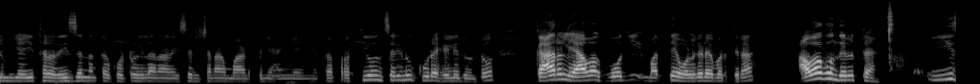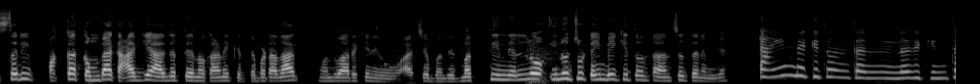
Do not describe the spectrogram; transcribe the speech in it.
ನಿಮಗೆ ಈ ತರ ರೀಸನ್ ಅಂತ ಕೊಟ್ರು ಇಲ್ಲ ನಾನು ಈ ಸರಿ ಚೆನ್ನಾಗಿ ಮಾಡ್ತೀನಿ ಹಂಗೆ ಹಿಂಗೆ ಅಂತ ಪ್ರತಿಯೊಂದು ಸರಿನೂ ಕೂಡ ಹೇಳಿದುಂಟು ಕಾರಲ್ಲಿ ಯಾವಾಗ ಹೋಗಿ ಮತ್ತೆ ಒಳಗಡೆ ಬರ್ತೀರಾ? ಅವಾಗ ಒಂದಿರುತ್ತೆ ಈ ಸರಿ ಪಕ್ಕ ಕಂಬ್ಯಾಕ್ ಆಗೇ ಆಗುತ್ತೆ ಅನ್ನೋ ಕಾರಣಕ್ಕೆ ಇರುತ್ತೆ. ಬಟ್ ಅದಾಗ ಒಂದ್ ವಾರಕ್ಕೆ ನೀವು ಆಚೆ ಬಂದಿದ್ ಮತ್ತೆ ಇನ್ನೆಲ್ಲೋ ಇನ್ನೊಂಚೂರು ಟೈಮ್ ಬೇಕಿತ್ತು ಅಂತ ಅನ್ಸುತ್ತೆ ನಿಮಗೆ? ಟೈಮ್ ಬೇಕಿತ್ತು ಅಂತ ಅನ್ನೋದಕ್ಕಿಂತ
